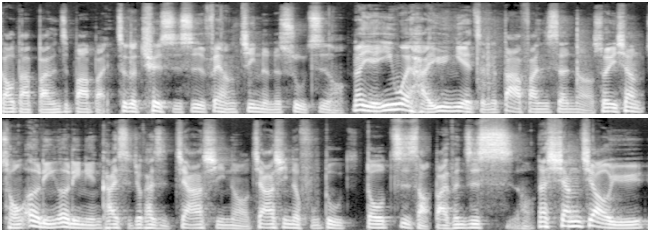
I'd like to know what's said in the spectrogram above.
高达百分之八百，这个确实是非常惊人的数字哦。那也因为海运业整个大翻身啊，所以像从二零二零年开始就开始加薪哦，加薪的幅度都至少百分之十哦。那相较于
